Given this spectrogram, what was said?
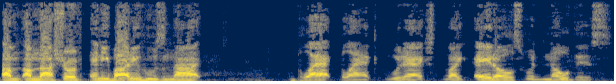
I'm I'm not sure if anybody who's not black black would actually like Eidos would know this.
